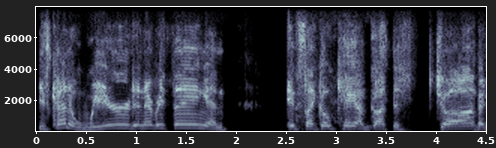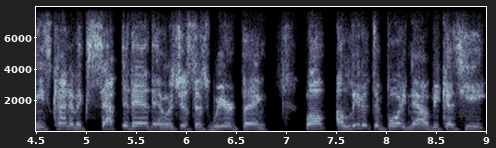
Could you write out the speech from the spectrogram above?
he's kind of weird and everything. And it's like, okay, I've got this job and he's kind of accepted it. And it was just this weird thing. Well, I'll leave it to Boyd now because he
